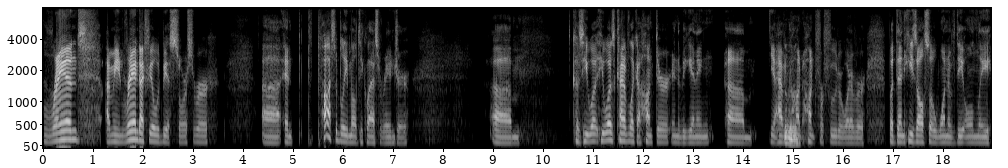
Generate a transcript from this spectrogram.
Rand. I mean, Rand. I feel would be a sorcerer, uh, and possibly multi-class ranger. Um, because he was he was kind of like a hunter in the beginning. Um, you know, having to Mhm. hunt hunt for food or whatever. But then he's also one of the only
